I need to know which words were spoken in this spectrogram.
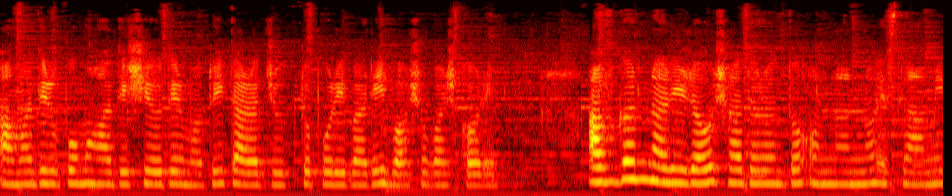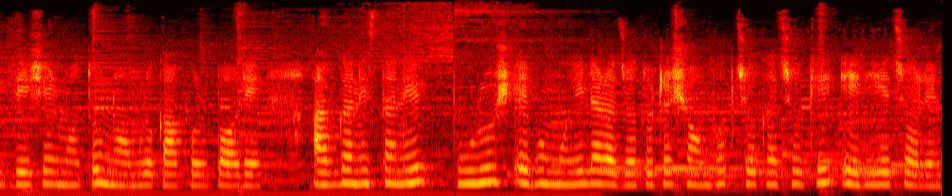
আমাদের উপমহাদেশীয়দের মতোই তারা যুক্ত পরিবারেই বসবাস করে। আফগান নারীরাও সাধারণত অন্যান্য ইসলামিক দেশের মতো নম্র কাপড় পরে। আফগানিস্তানের পুরুষ এবং মহিলারা যতটা সম্ভব চোখাচোখি এড়িয়ে চলেন।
